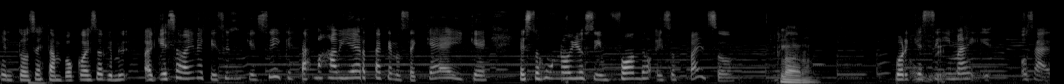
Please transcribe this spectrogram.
Entonces tampoco eso que me- aquí esa vaina que dicen que sí, que estás más abierta, que no sé qué, y que esto es un hoyo sin fondo, eso es falso. Claro. Porque Hombre. si imagi- o sea,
